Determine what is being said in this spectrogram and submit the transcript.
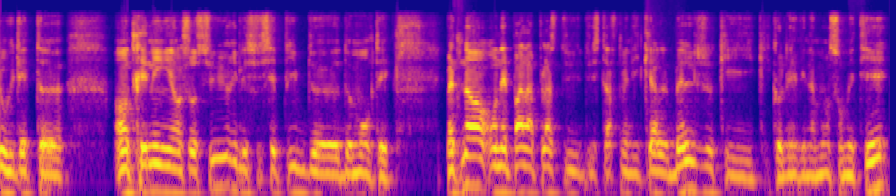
où il est euh, en training et en chaussures, il est susceptible de, de monter. Maintenant, on n'est pas à la place du, du staff médical belge qui, qui, connaît évidemment son métier.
